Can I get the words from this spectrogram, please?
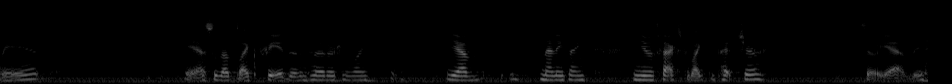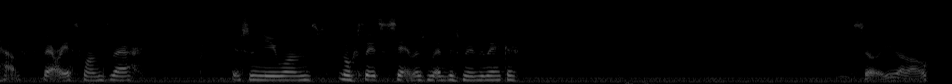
Wait. Yeah, so that like fades into it or something. You have many things. And you have effects for like the picture. So yeah, you have various ones there. Have some new ones. Mostly it's the same as Windows Movie Maker. So you got all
